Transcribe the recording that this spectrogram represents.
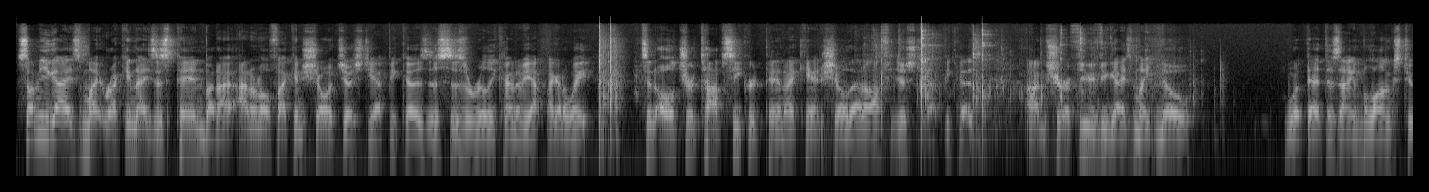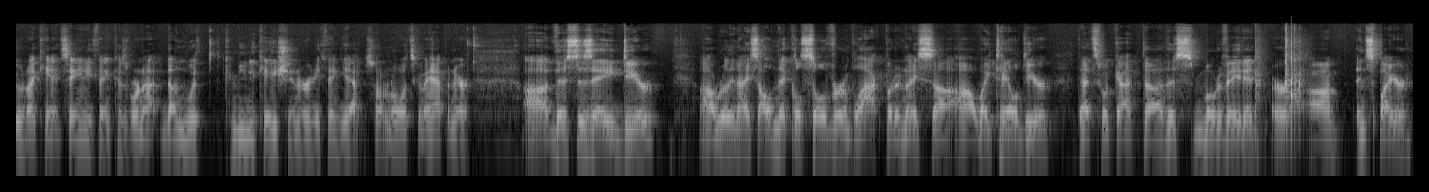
some of you guys might recognize this pin, but I, I don't know if I can show it just yet because this is a really kind of, yep, I gotta wait. It's an ultra top secret pin. I can't show that off just yet because I'm sure a few of you guys might know what that design belongs to and I can't say anything because we're not done with communication or anything yet so I don't know what's to happen there. Uh, this is a deer, uh, really nice all nickel silver and black but a nice uh, uh whitetail deer. That's what got uh, this motivated or um, inspired.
